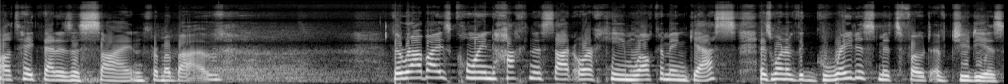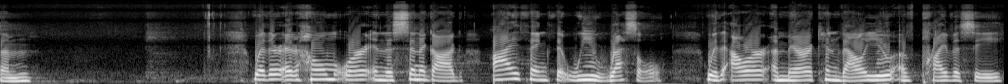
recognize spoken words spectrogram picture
I'll take that as a sign from above. The rabbis coined Hachnasat Orchim, welcoming guests, as one of the greatest mitzvot of Judaism. Whether at home or in the synagogue, I think that we wrestle with our American value of privacy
